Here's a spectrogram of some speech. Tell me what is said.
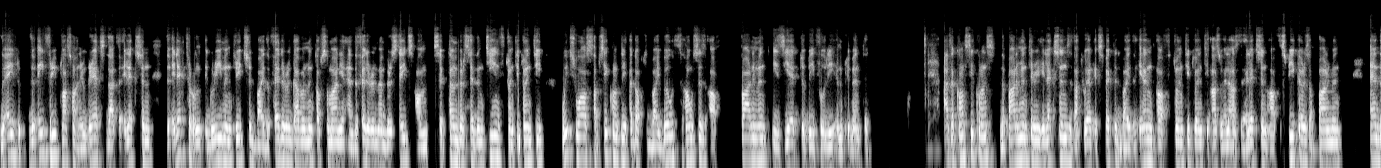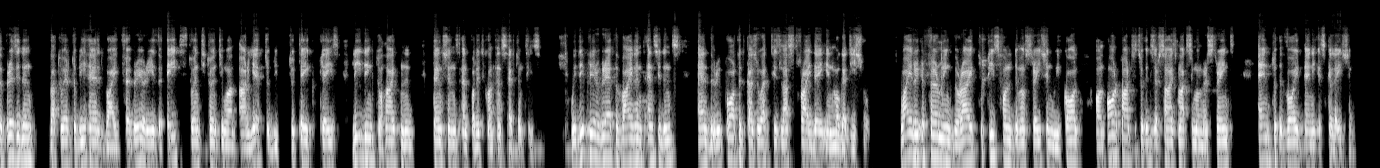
The, A, the A3 plus one regrets that the election, the electoral agreement reached by the federal government of Somalia and the federal member states on September 17, 2020, which was subsequently adopted by both houses of parliament, is yet to be fully implemented. As a consequence, the parliamentary elections that were expected by the end of 2020, as well as the election of the speakers of parliament and the president that were to be held by February the 8th, 2021 are yet to, be, to take place, leading to heightened tensions and political uncertainties. We deeply regret the violent incidents and the reported casualties last Friday in Mogadishu. While reaffirming the right to peaceful demonstration, we call on all parties to exercise maximum restraint and to avoid any escalation.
